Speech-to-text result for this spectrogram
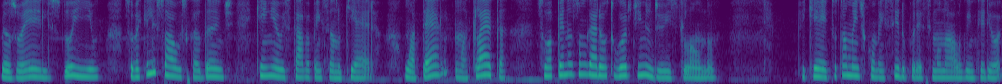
Meus joelhos doíam. Sob aquele sol escaldante, quem eu estava pensando que era? Um, atel um atleta? Sou apenas um garoto gordinho de East London. Fiquei totalmente convencido por esse monólogo interior.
